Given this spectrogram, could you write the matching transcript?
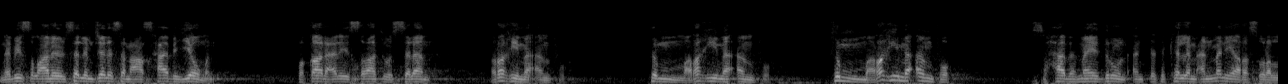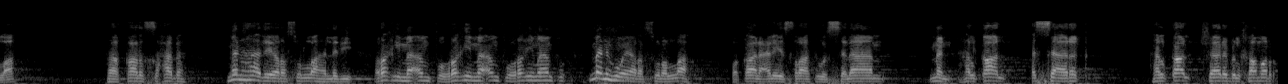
النبي صلى الله عليه وسلم جلس مع أصحابه يوما. فقال عليه الصلاة والسلام رغم أنفه ثم رغم أنفه ثم رغم أنفه. الصحابة ما يدرون أن تتكلم عن من يا رسول الله؟ فقال الصحابة من هذا يا رسول الله الذي رغم أنفه رغم أنفه رغم أنفه؟ من هو يا رسول الله؟ فقال عليه الصلاة والسلام من؟ هل قال السارق؟ هل قال شارب الخمر؟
